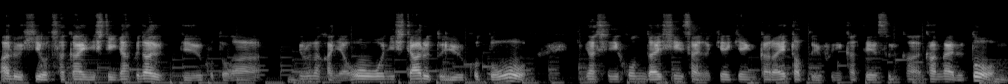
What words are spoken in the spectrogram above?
ある日を境にしていなくなるっていうことが世の中には往々にしてあるということを東日本大震災の経験から得たというふうに仮定するか考えると、うん。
